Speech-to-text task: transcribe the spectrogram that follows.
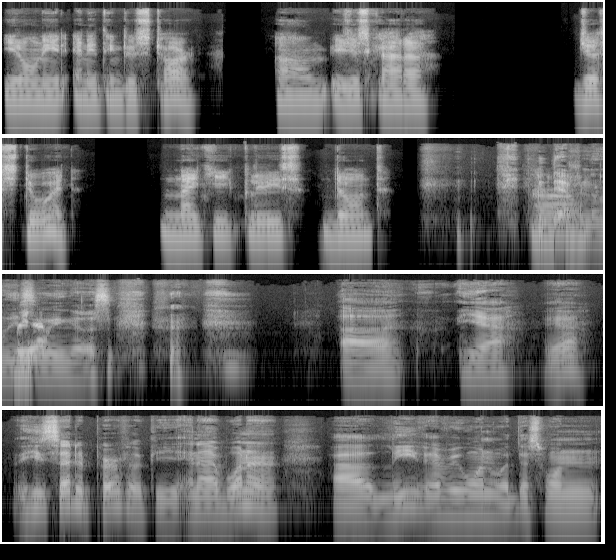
you don't need anything to start. Um, you just gotta just do it Nike, please don't. um, Definitely suing us. uh, yeah, yeah. He said it perfectly, and I want to uh, leave everyone with this one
